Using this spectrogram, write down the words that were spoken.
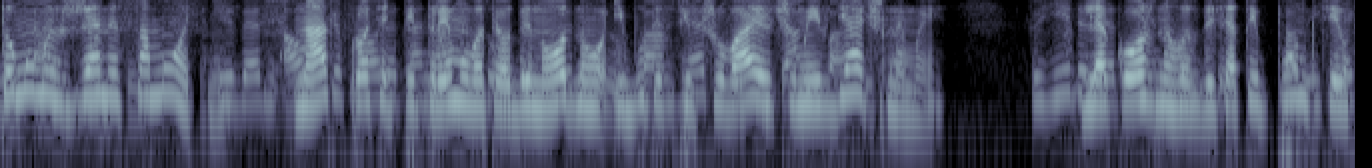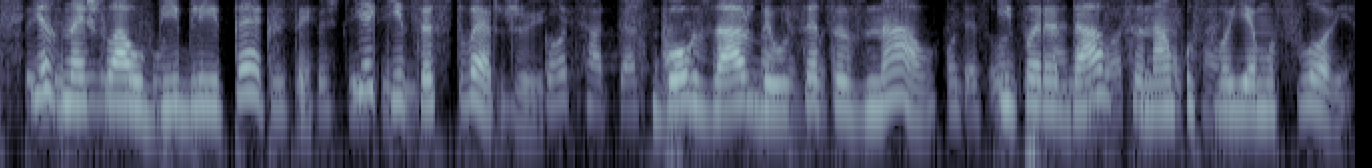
тому ми вже не самотні. Нас просять підтримувати один одного і бути співчуваючими і вдячними. Для кожного з десяти пунктів я знайшла у Біблії тексти, які це стверджують. Бог завжди усе це знав і передав це нам у своєму слові.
